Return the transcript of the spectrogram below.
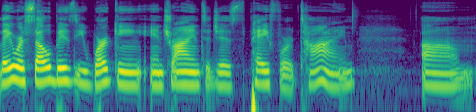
they were so busy working and trying to just pay for time um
